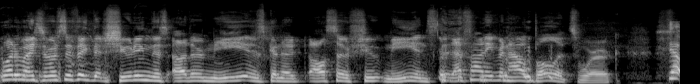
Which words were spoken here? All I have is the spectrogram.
what am I supposed to think that shooting this other me is gonna also shoot me? And that's not even how bullets work. Yeah,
